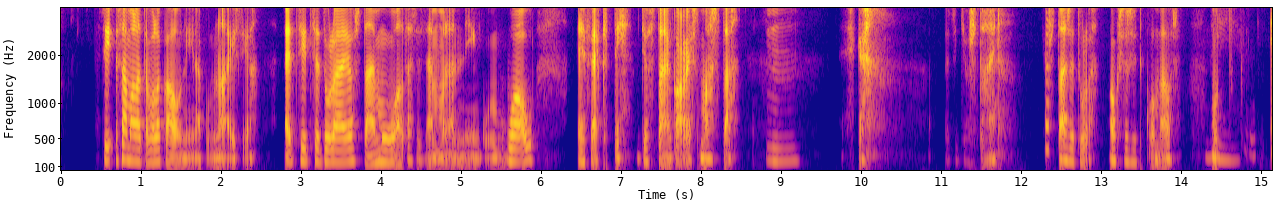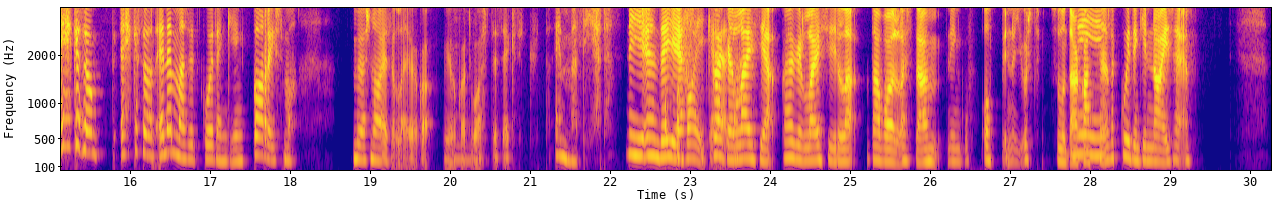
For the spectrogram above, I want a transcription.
samalla tavalla kauniina kuin naisia. Että sit se tulee jostain muualta se semmoinen niin kuin wow-efekti, jostain karismasta. Mm. Ehkä jostain. Jostain se tulee. Onko se sitten komeus? Mut- Niin. Ehkä se on, ehkä se on enemmän sitten kuitenkin karisma myös naisella, joka, joka Mm. tuo sitten seksikkyyttä. En mä tiedä. Niin, en tiedä. Kaikenlaisia, kaikenlaisilla tavoilla sitä on niin kuin, oppinut just suuntaa niin. katseensa kuitenkin naiseen.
